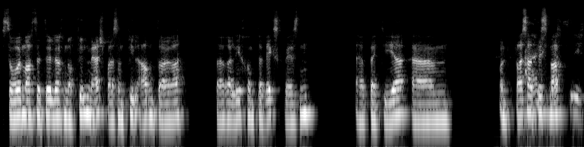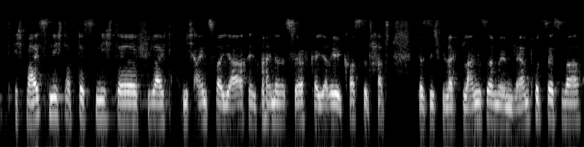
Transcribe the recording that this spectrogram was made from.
so macht es natürlich noch viel mehr Spaß und viel Abenteurer, teurerlich unterwegs gewesen äh, bei dir. Ähm, und was hat das gemacht? Nicht, ich weiß nicht, ob das nicht äh, vielleicht mich ein, zwei Jahre in meiner Surfkarriere gekostet hat, dass ich vielleicht langsam im Lernprozess war.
